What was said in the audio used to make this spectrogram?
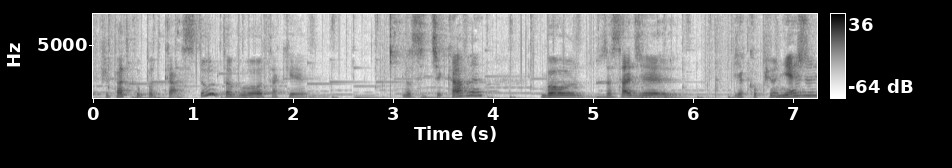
W przypadku podcastu to było takie dosyć ciekawe, bo w zasadzie jako pionierzy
